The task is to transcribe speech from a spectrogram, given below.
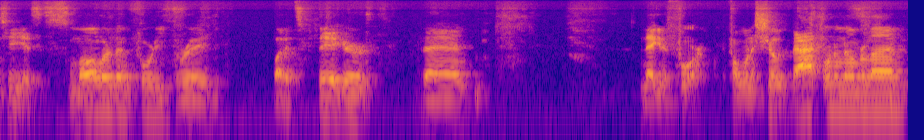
T is smaller than 43, but it's bigger than negative 4. If I want to show that on a number line,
